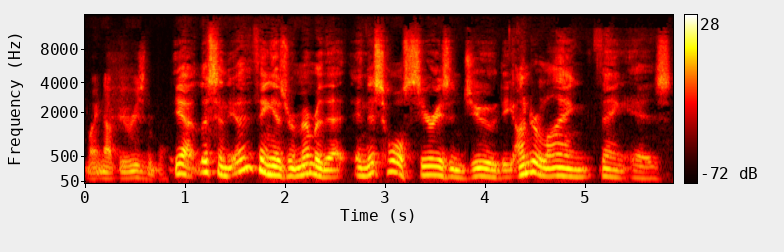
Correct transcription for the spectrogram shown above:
Might not be reasonable. Yeah, listen, the other thing is remember that in this whole series in Jude, the underlying thing is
